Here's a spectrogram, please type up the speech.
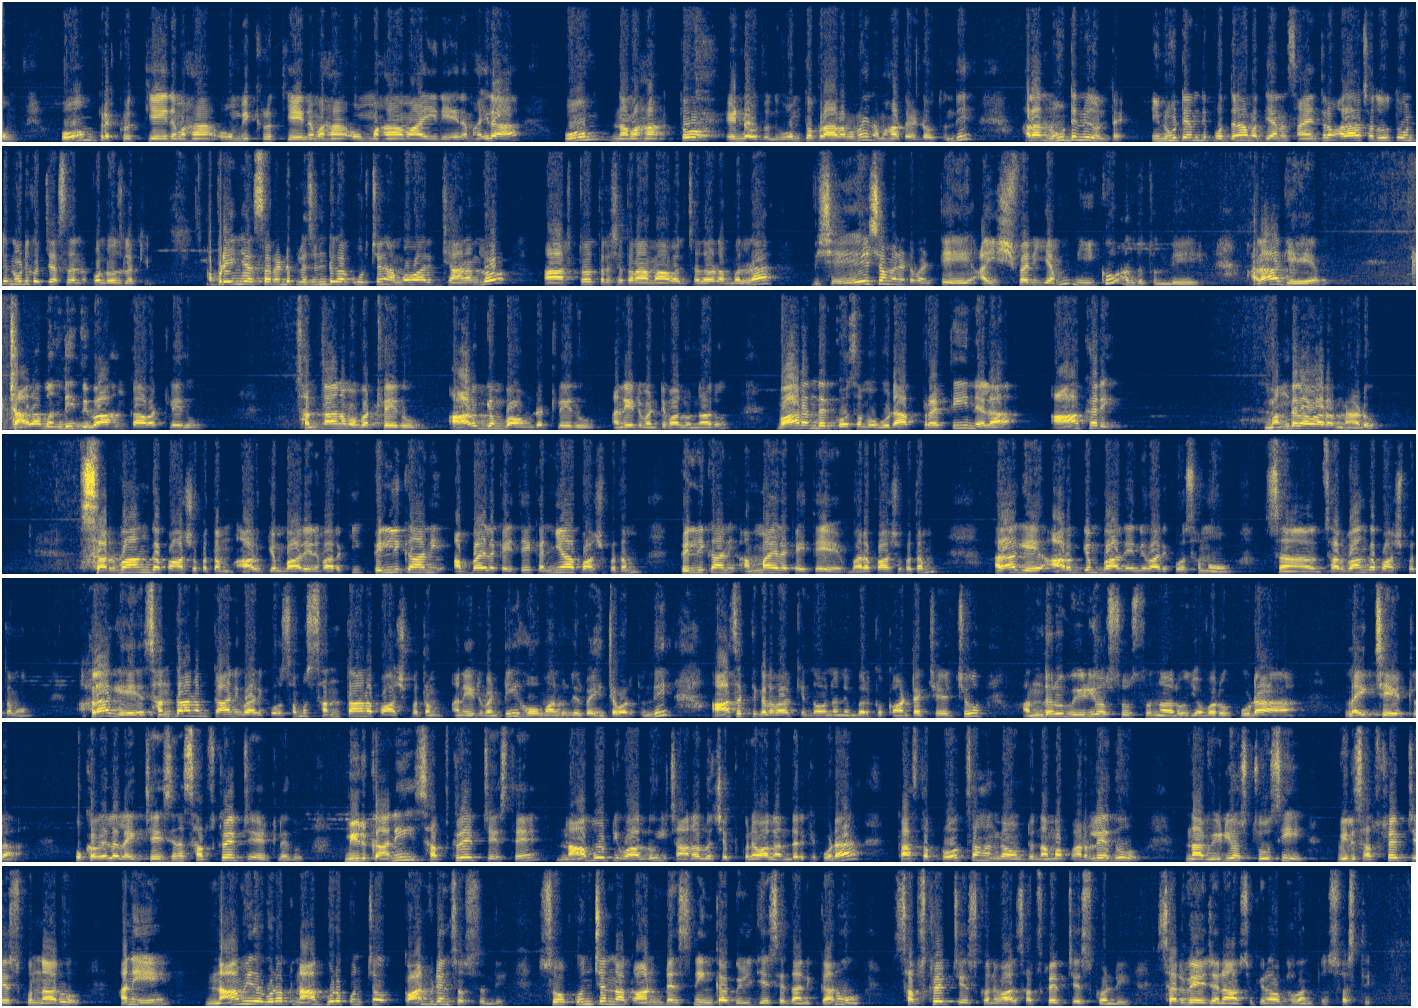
ఓం ప్రకృత్యై నమ ఓం వికృత్యై నమ ఓం మహామాయినే నమ. ఇలా ఓం నమఃతో ఎండ్ అవుతుంది. ఓంతో ప్రారంభమై నమహతో ఎండ్ అవుతుంది. అలా నూట ఎనిమిది ఉంటాయి. ఈ నూట ఎనిమిది పొద్దున మధ్యాహ్నం సాయంత్రం అలా చదువుతూ ఉంటే నూటికి వచ్చేస్తుంది కొన్ని రోజులకి. అప్పుడు ఏం చేస్తారంటే ప్లెజెంట్గా కూర్చొని అమ్మవారి ధ్యానంలో ఆ అష్టోత్తర శతనామావళి చదవడం వల్ల విశేషమైనటువంటి ఐశ్వర్యం మీకు అందుతుంది. అలాగే చాలామంది వివాహం కావట్లేదు. సంతానం అవ్వట్లేదు ఆరోగ్యం బాగుండట్లేదు అనేటువంటి వాళ్ళు ఉన్నారు. వారందరి కోసము కూడా ప్రతి నెల ఆఖరి మంగళవారం నాడు సర్వాంగ పాశుపతం ఆరోగ్యం బాలేని వారికి పెళ్ళి కాని అబ్బాయిలకైతే కన్యా పాశుపతం పెళ్ళి కాని అమ్మాయిలకైతే వరపాశుపతం అలాగే ఆరోగ్యం బాలేని వారి కోసము స- సర్వాంగ పాశుపతము అలాగే సంతానం కాని వారి కోసము సంతాన పాశుపతం అనేటువంటి హోమాలు నిర్వహించబడుతుంది. ఆసక్తి గలవారు కింద ఉన్న నెంబర్కు కాంటాక్ట్ చేయొచ్చు. అందరూ వీడియోస్ చూస్తున్నారు. ఎవరు కూడా లైక్ చేయట్లా. ఒకవేళ లైక్ చేసినా సబ్స్క్రైబ్ చేయట్లేదు. మీరు కానీ సబ్స్క్రైబ్ చేస్తే నాబోటి వాళ్ళు ఈ ఛానల్లో చెప్పుకునే వాళ్ళందరికీ కూడా కాస్త ప్రోత్సాహంగా ఉంటుంది అమ్మ పర్లేదు. నా వీడియోస్ చూసి వీళ్ళు సబ్స్క్రైబ్ చేసుకున్నారు అని నా మీద కూడా నాకు కూడా కొంచెం కాన్ఫిడెన్స్ వస్తుంది. సో కొంచెం నా కాన్ఫిడెన్స్ని ఇంకా బిల్డ్ చేసే దానికి గాను సబ్స్క్రైబ్ చేసుకునే వాళ్ళు సబ్స్క్రైబ్ చేసుకోండి. సర్వే జన సుఖినో భవంతు స్వస్తి.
